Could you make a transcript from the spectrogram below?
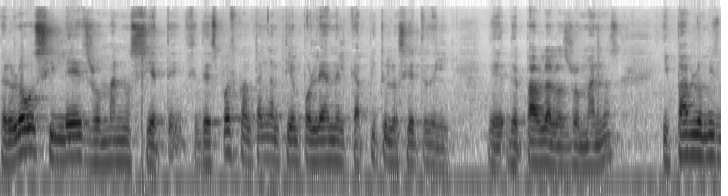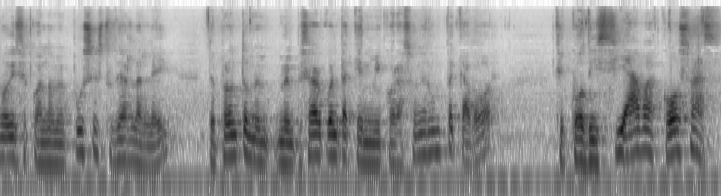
Pero luego si lees Romanos 7, si después cuando tengan tiempo lean el capítulo 7 de, Pablo a los romanos, y Pablo mismo dice, cuando me puse a estudiar la ley, de pronto me, me empecé a dar cuenta que en mi corazón era un pecador, que codiciaba cosas.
